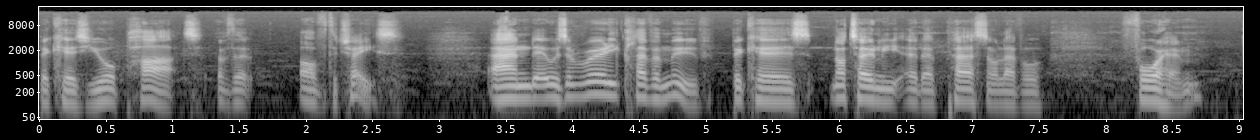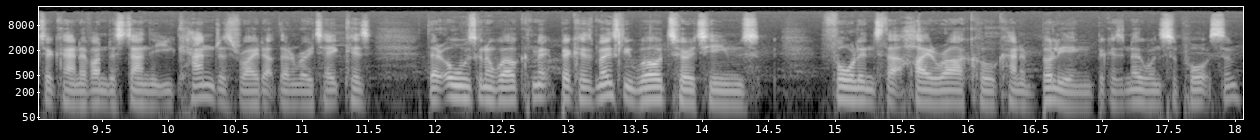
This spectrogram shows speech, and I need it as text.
because you're part of the of the chase. And it was a really clever move because not only at a personal level for him to kind of understand that you can just ride up there and rotate because they're always going to welcome it because mostly World Tour teams fall into that hierarchical kind of bullying because no one supports them.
